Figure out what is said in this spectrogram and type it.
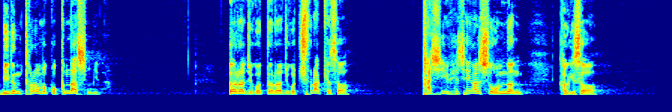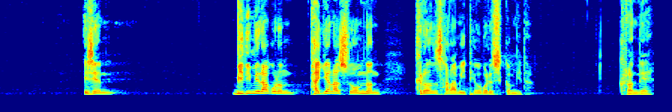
네. 믿음 털어먹고 끝났습니다. 떨어지고 떨어지고 추락해서 다시 회생할 수 없는 거기서 이젠 믿음이라고는 발견할 수 없는 그런 사람이 되어버렸을 겁니다. 그런데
